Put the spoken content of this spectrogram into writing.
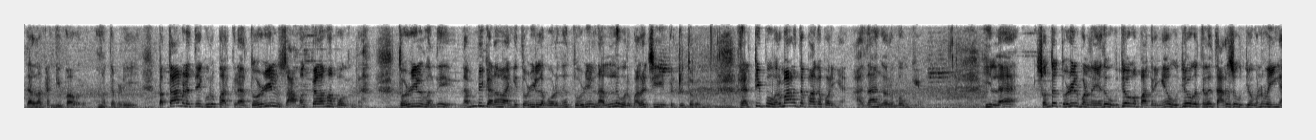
இதெல்லாம் கண்டிப்பாக வரும். மற்றபடி பத்தாம் இடத்தை குரு பார்க்கிறார். தொழில் சமக்கலமாக போகுங்க. தொழில் வந்து நம்பி கடன் வாங்கி தொழிலில் போடுங்க. தொழில் நல்ல ஒரு வளர்ச்சியை பெற்றுத்தரும். ரெட்டிப்பு வருமானத்தை பார்க்க போகிறீங்க அதுதான் அங்கே ரொம்ப முக்கியம். இல்லை சொந்த தொழில் பண்ணுறீங்க ஏதோ உத்தியோகம் பார்க்குறீங்க உத்தியோகத்தில் அரசு உத்தியோகம்னு வைங்க.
